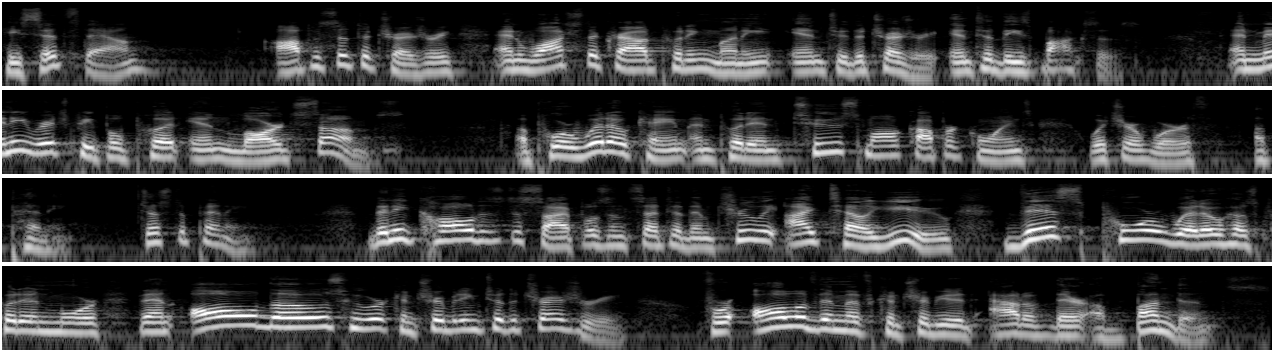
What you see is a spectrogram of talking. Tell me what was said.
He sits down opposite the treasury and watched the crowd putting money into the treasury, into these boxes. And many rich people put in large sums. A poor widow came and put in two small copper coins, which are worth a penny. Just a penny. Then he called his disciples and said to them, Truly I tell you, this poor widow has put in more than all those who are contributing to the treasury. For all of them have contributed out of their abundance,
